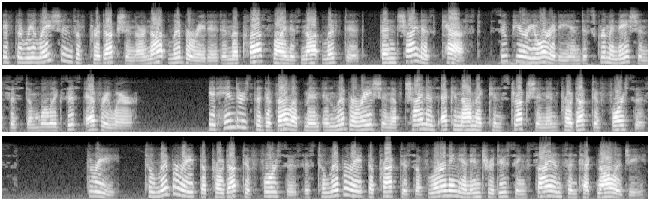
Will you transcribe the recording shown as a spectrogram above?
If the relations of production are not liberated and the class line is not lifted, then China's caste, superiority and discrimination system will exist everywhere. It hinders the development and liberation of China's economic construction and productive forces. 3. To liberate the productive forces is to liberate the practice of learning and introducing science and technology,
